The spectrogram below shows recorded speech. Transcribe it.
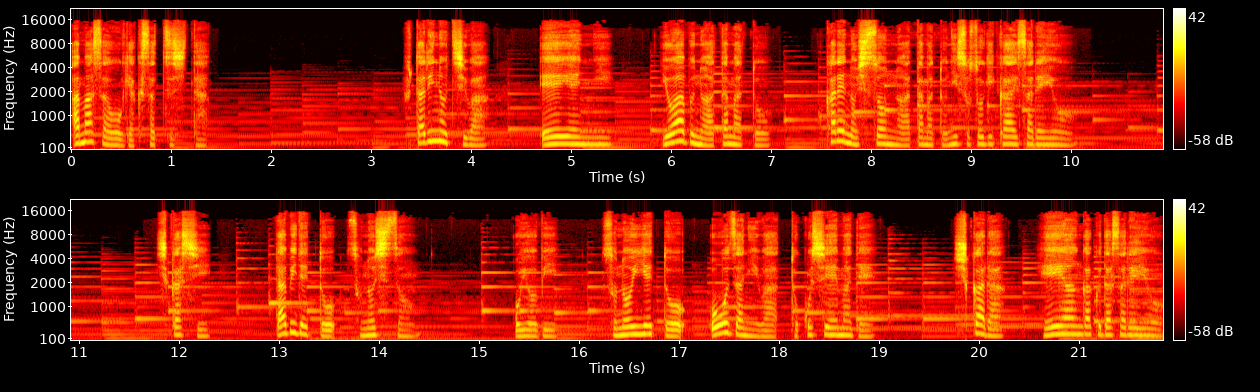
アマサを虐殺した。二人の血は永遠にヨアブの頭と彼の子孫の頭とに注ぎ返されよう。しかし、ダビデとその子孫、およびその家と王座にはとこしえまで、主から平安が下されよう。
